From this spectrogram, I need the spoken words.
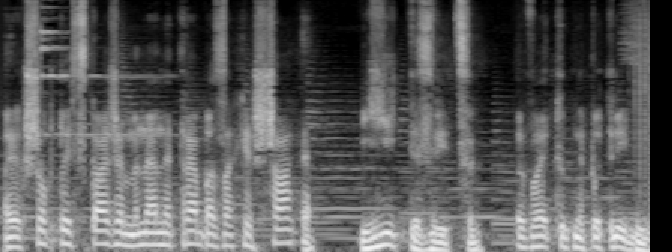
А якщо хтось скаже, мене не треба захищати, їдьте звідси, ви тут не потрібні.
